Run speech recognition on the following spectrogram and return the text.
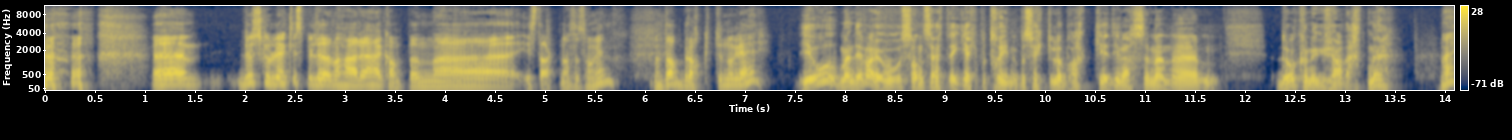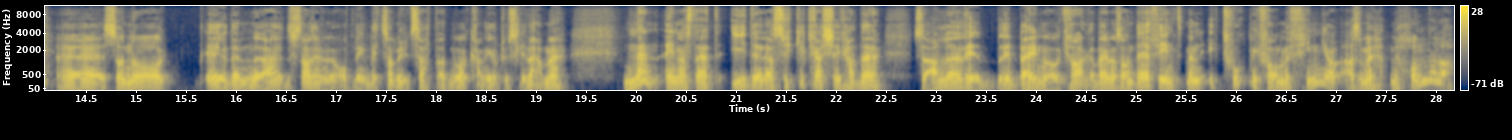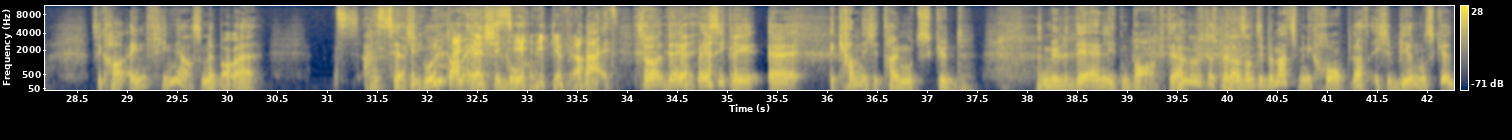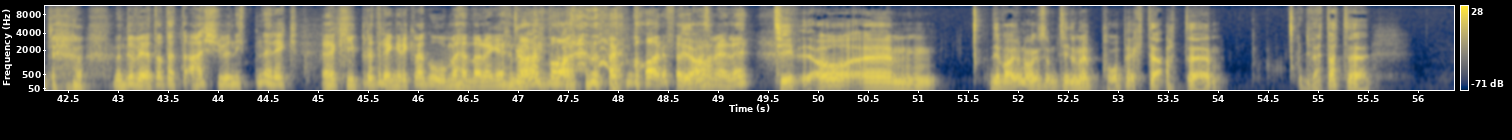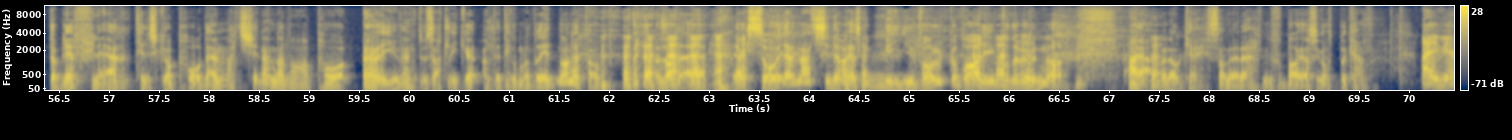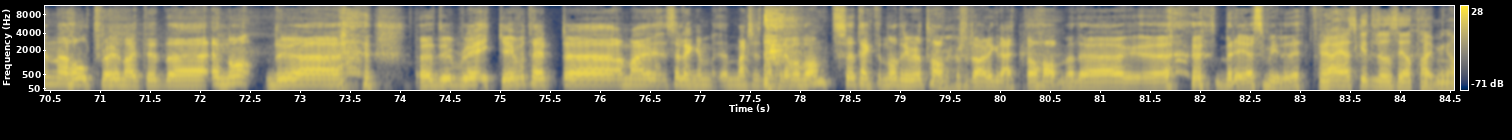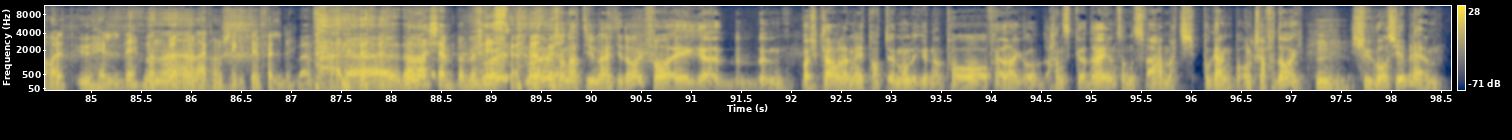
uh, du skulle egentlig spille denne her, her kampen uh, i starten av sesongen, men da brakk du noe greier? Jo, men det var jo sånn sett Jeg gikk på trynet på sykkel og brakk diverse, men da kunne jeg ikke ha vært med. Nei. så nå er jo den stadionåpningen blitt sånn utsatt at nå kan jeg jo plutselig være med. Men eneste er at i det der sykkelkrasjet jeg hadde, så alle ribbein og kragebein og sånn, det er fint, men jeg tok meg for med finger, altså med, med hånda, da. Så jeg har én finger som er bare Han ser ikke god ut, han er ikke god. Nei. Så det er basically eh, Jeg kan ikke ta imot skudd. Så Mulig det er en liten bakdel når du skal spille en sånn type match, men jeg håper at det ikke blir noen skudd. Men du vet at dette er 2019, Erik. Eh, Keepere trenger ikke være gode med hendene lenger. Nå er det bare, er det bare føttene Ja. som gjelder. Typ, og um, det var jo noen som til og med påpekte at uh, Du vet at eh, det blir flere tilskuere på den matchen enn det var på Juventus Atletico Madrid nå nettopp. altså, eh, jeg så jo den matchen. Det var ganske mye folk og bra liv på tribunen. og- Ja, ja, men ok, sånn er det. Vi får bare gjøre så godt vi kan. Eivind Holt fra United eh, Du, eh, du ble ikke invitert eh, av meg så lenge Manchester United var vant, så jeg tenkte nå driver du og taper, så da er det greit å ha med det eh, brede smilet ditt. Ja, jeg skulle til å si at timinga var litt uheldig, men eh, det er kanskje ikke tilfeldig. Den er, eh, den er Nå kjempebevisst. det- nå er det jo sånn at United òg, for jeg eh, var ikke klar over det, men jeg pratet jo med Ole Gunnar på fredag, og han skal, det er jo en sånn svær match på gang på Old Trafford òg. Mm. 20-årsjubileum eh,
